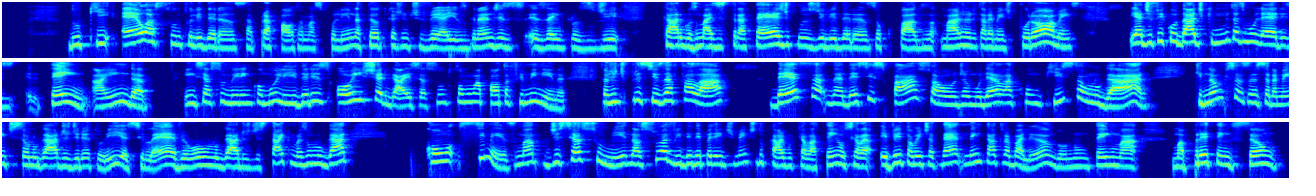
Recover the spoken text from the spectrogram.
do que é o assunto liderança para a pauta masculina, tanto que a gente vê aí os grandes exemplos de cargos mais estratégicos de liderança ocupados majoritariamente por homens, e a dificuldade que muitas mulheres têm ainda em se assumirem como líderes ou enxergar esse assunto como uma pauta feminina. Então a gente precisa falar dessa, né, desse espaço onde a mulher ela conquista um lugar que não precisa necessariamente ser um lugar de diretoria, se leve, ou um lugar de destaque, mas um lugar com si mesma, de se assumir na sua vida, independentemente do cargo que ela tem, ou se ela eventualmente até nem está trabalhando, ou não tem uma, uma pretensão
